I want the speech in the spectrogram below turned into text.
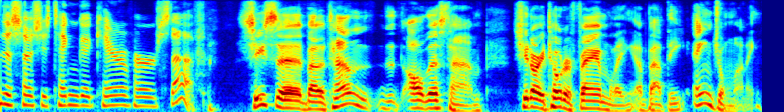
just shows she's taking good care of her stuff. She said by the time all this time, she'd already told her family about the angel money.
